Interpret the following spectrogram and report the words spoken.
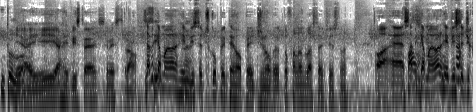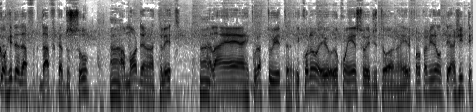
Muito E louco. aí a revista é semestral. Sabe Sim. que a maior revista, desculpa interromper de novo, eu tô falando bastante isso, né? Ó, é, sabe Fala. que a maior revista de corrida da, da África do Sul, Ah. a Modern Athlete, Ah. ela é gratuita. E quando eu, eu conheço o editor, né? Ele falou pra mim, não a gente tem-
